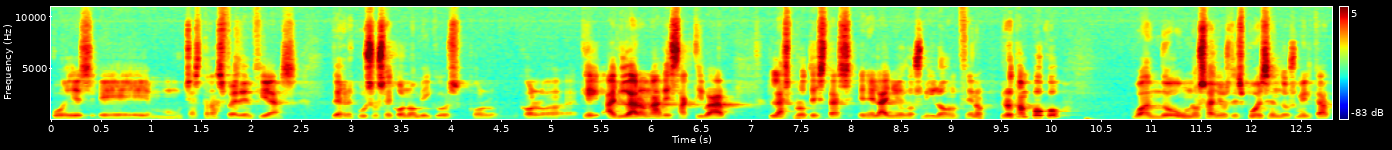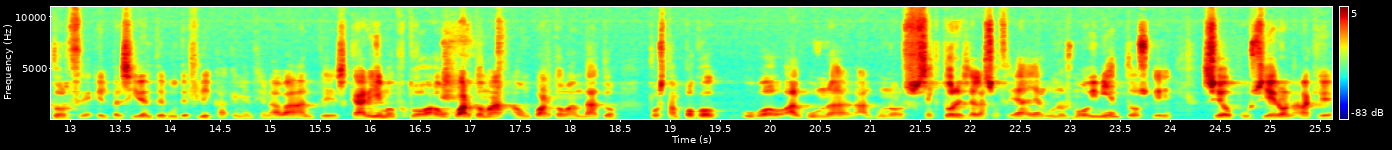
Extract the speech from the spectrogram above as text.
pues, eh, muchas transferencias de recursos económicos que ayudaron a desactivar las protestas en el año 2011. ¿no? Pero tampoco cuando unos años después, en 2014, el presidente Bouteflika, que mencionaba antes Karim, optó a un cuarto, a un mandato, pues tampoco hubo algunos sectores de la sociedad y algunos movimientos que se opusieron a que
